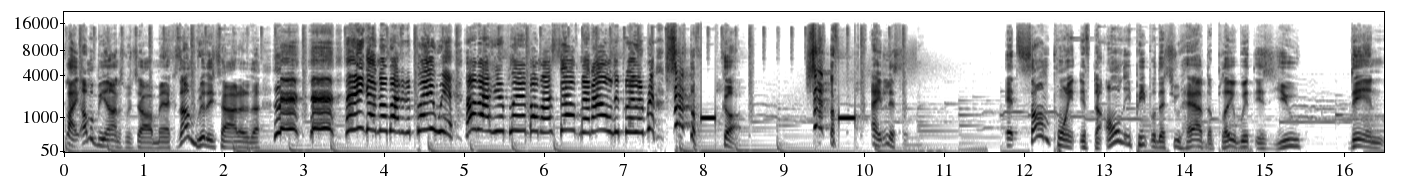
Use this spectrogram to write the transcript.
Like, I'm gonna be honest with y'all, man, because I'm really tired of the. I ain't got nobody to play with. I'm out here playing by myself, man. I only play with. Shut the fuck up. Shut the fuck. Hey, listen, man. At some point, if the only people that you have to play with is you, then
